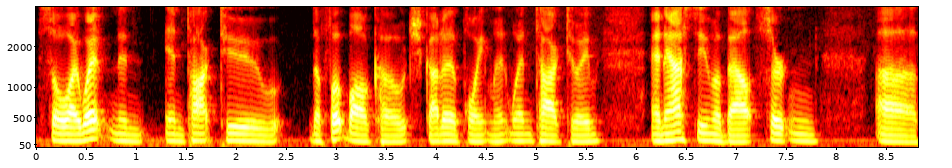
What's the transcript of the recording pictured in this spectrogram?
So I went and, and talked to the football coach, got an appointment, went and talked to him, and asked him about certain uh,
